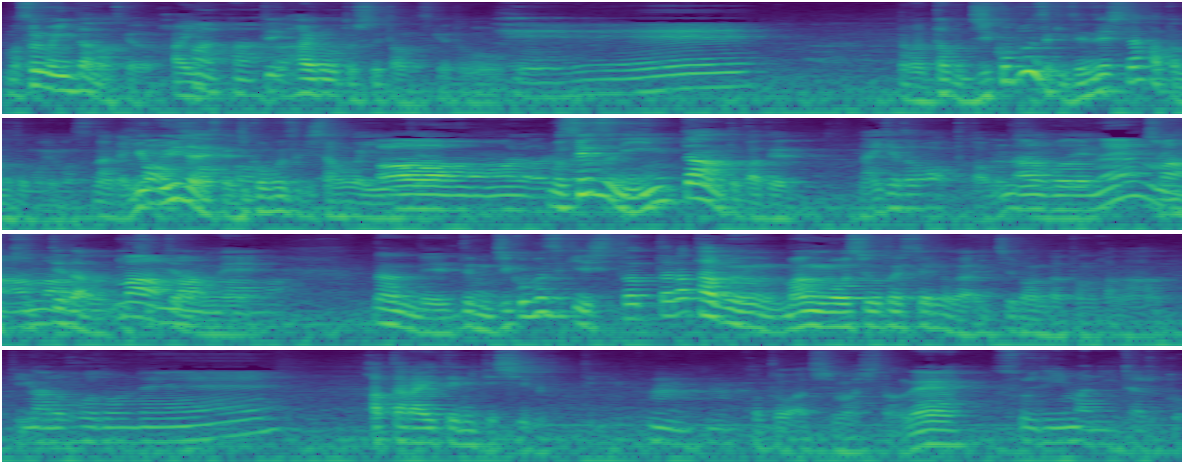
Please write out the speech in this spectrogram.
へまあ、それもインターンなんですけど入って、入ろうとしてたんですけどえ。だから多分自己分析全然してなかったんだと思いますなんかよく言うじゃないですか自己分析した方がいいみたああ、あるある。もうせずにインターンとかでないけどとか思ってなるたんでほどね。ちょってたの、生きてたので、あなんででも自己分析しとったら多分漫画を仕事にしてるのが一番だったのかなっていうなるほどね。働いてみて知るっていううんうん。ことはしましたねそれで今に至ると。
